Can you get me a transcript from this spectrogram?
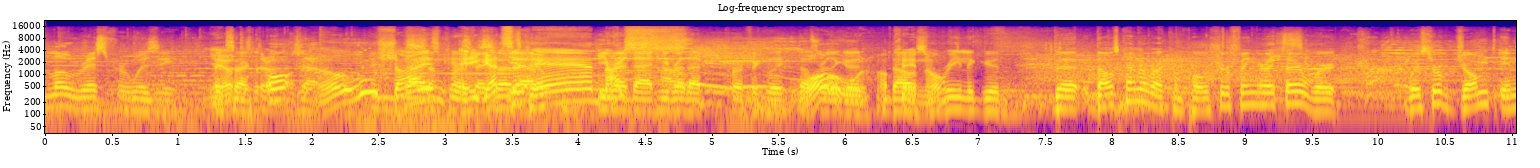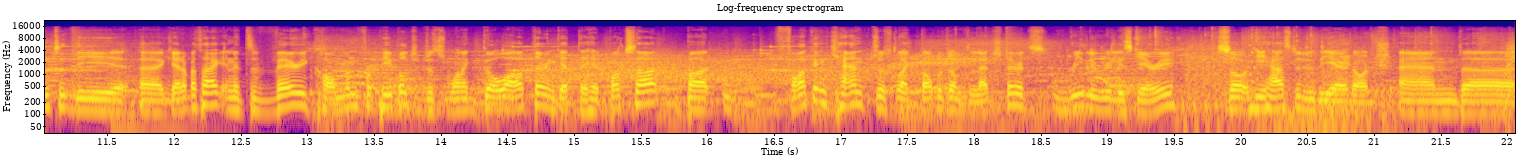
low risk for Wizzy. Yep. Exactly. Oh, those. Oh, shine! Nice he perfect. gets it, and He nice. read that. He read that perfectly. That was Whoa. really good. that was no. really good. The, that was kind of a composure thing right there, where Wizard jumped into the uh, get up attack, and it's very common for people to just want to go out there and get the hitbox out. But Falcon can't just like double jump the ledge there. It's really, really scary. So he has to do the air dodge, and uh,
